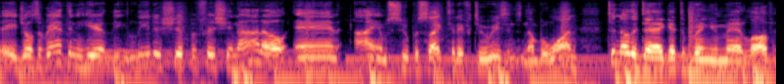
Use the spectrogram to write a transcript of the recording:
Hey, Joseph Anthony here, the leadership aficionado, and I am super psyched today for two reasons. Number one, it's another day I get to bring you mad love,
